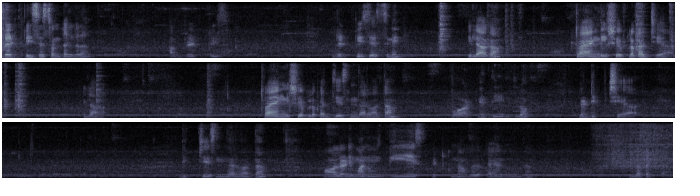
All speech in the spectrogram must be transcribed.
బ్రెడ్ పీసెస్ ఉంటాయి కదా ఆ బ్రెడ్ పీస్ బ్రెడ్ పీసెస్ని ఇలాగా ట్రయాంగిల్ షేప్లో కట్ చేయాలి. ఇలాగా ట్రయాంగిల్ షేప్లో కట్ చేసిన తర్వాత వాటిని దీంట్లో ఇలా డిప్ చేయాలి. డిప్ చేసిన తర్వాత ఆల్రెడీ మనం గీ వేసి పెట్టుకున్నాం కదా ప్యాన్ మీద ఇలా పెట్టాలి.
